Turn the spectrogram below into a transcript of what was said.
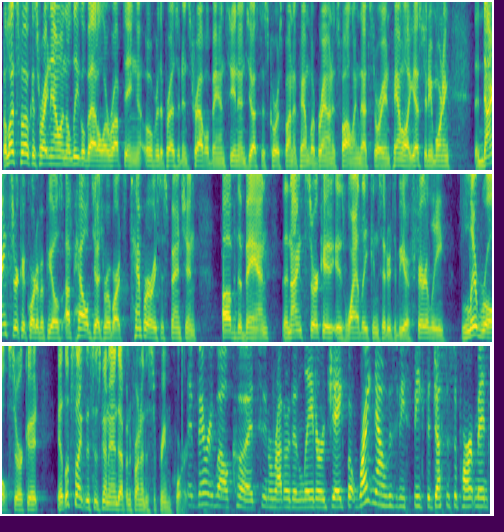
But let's focus right now on the legal battle erupting over the president's travel ban. CNN Justice correspondent Pamela Brown is following that story. And Pamela, yesterday morning, the Ninth Circuit Court of Appeals upheld Judge Robart's temporary suspension of the ban. The Ninth Circuit is widely considered to be a fairly liberal circuit. It looks like this is going to end up in front of the Supreme Court. It very well could, sooner rather than later, Jake. But right now, as we speak, the Justice Department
